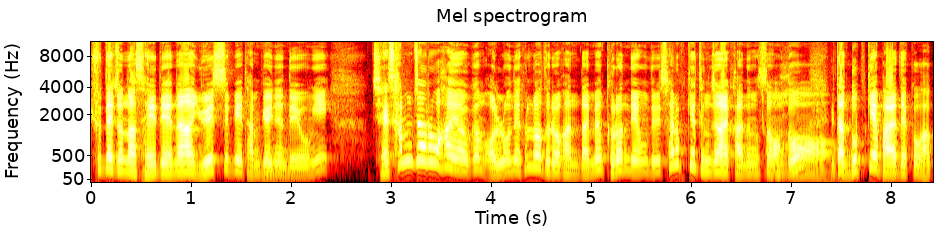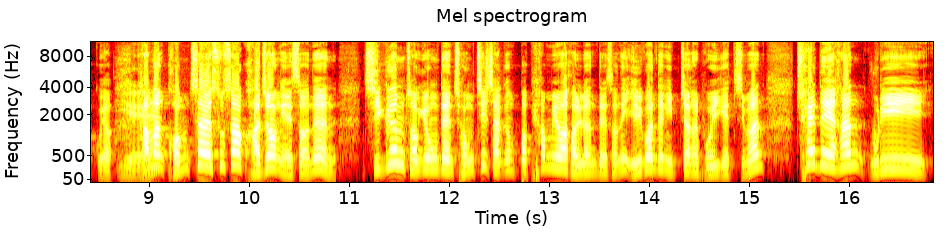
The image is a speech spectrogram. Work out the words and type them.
휴대전화 세대나 USB에 담겨 있는 내용이 제3자로 하여금 언론에 흘러 들어간다면 그런 내용들이 새롭게 등장할 가능성도 어허. 일단 높게 봐야 될 것 같고요. 예. 다만 검찰 수사 과정에서는 지금 적용된 정치자금법 혐의와 관련돼서는 일관된 입장을 보이겠지만 최대한 우리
